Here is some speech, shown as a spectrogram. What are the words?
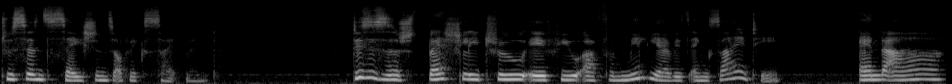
to sensations of excitement. This is especially true if you are familiar with anxiety and are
